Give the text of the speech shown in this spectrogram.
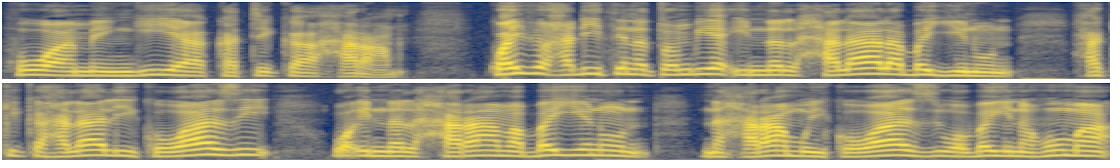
huwa ameingia katika haram kwa hivyo hadithi inatuambia ina lhalala bayinun hakika halali iko wazi wa ina lharama bayinun na haramu iko wazi wa bainahuma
